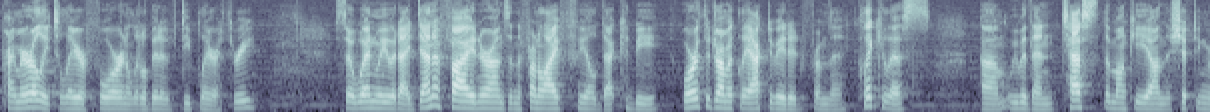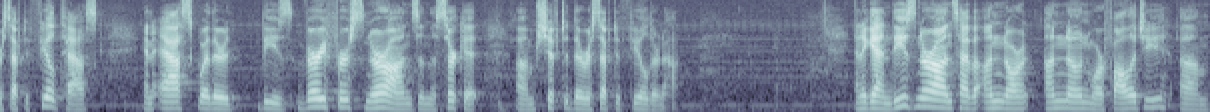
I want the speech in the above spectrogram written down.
primarily to layer four and a little bit of deep layer three. So when we would identify neurons in the frontal eye field that could be orthodromically activated from the colliculus, um, we would then test the monkey on the shifting receptive field task and ask whether these very first neurons in the circuit um, shifted their receptive field or not. And again, these neurons have an unknown, morphology. Um,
